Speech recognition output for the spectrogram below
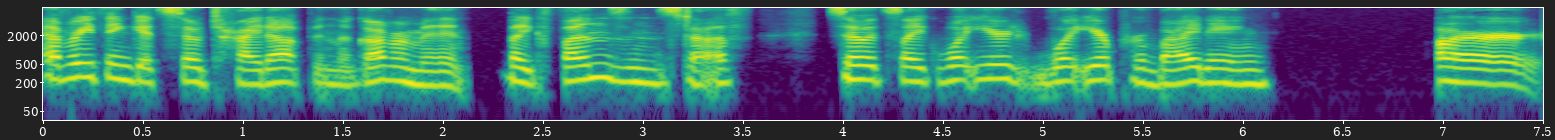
Everything gets so tied up in the government, like funds and stuff. So it's like what you're what you're providing are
